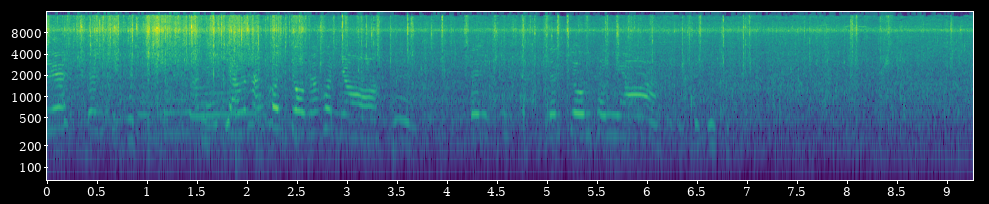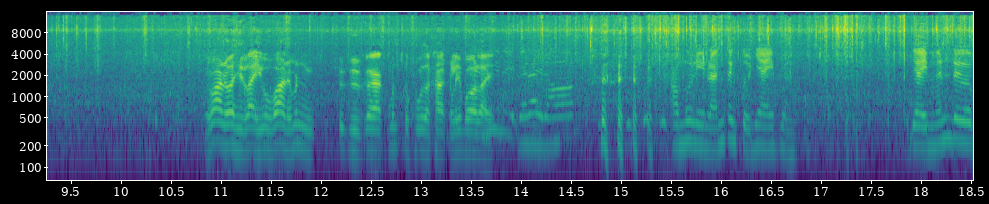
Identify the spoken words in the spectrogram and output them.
ดิเดี๋ยวทั้งคนจมทั้งคนยอจะจมทั้งยอว่าเนาะสิไรอยู่ว่าเนี่ยมันคือกักมันตะคูตะคักเลยบ่อะไรเอามือนี่หลันตั้งตัวใหญ่พุ่นใหญ่เหมือนเดิม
